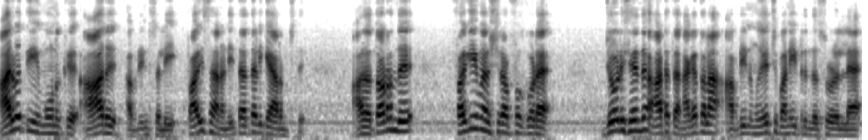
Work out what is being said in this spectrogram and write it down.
அறுபத்தி மூணுக்கு ஆறு அப்படின்னு சொல்லி பாகிஸ்தான் அணி தத்தளிக்க ஆரம்பிச்சது. அதை தொடர்ந்து ஃபகீம் அஷ்ரஃபு கூட ஜோடி சேர்ந்து ஆட்டத்தை நகர்த்தலாம் அப்படின்னு முயற்சி பண்ணிட்டு இருந்த சூழலில்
